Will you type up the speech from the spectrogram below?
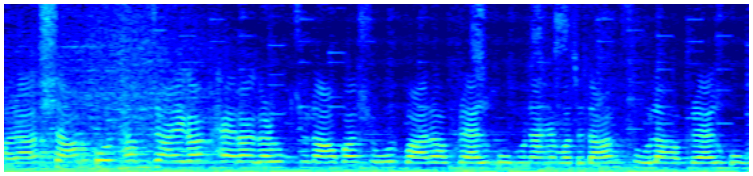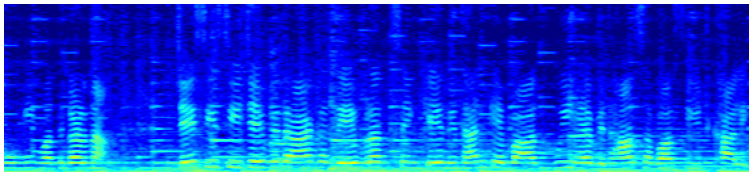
और आज शाम को थम जाएगा खैरागढ़ उपचुनाव का शोर। 12 अप्रैल को होना है मतदान 16 अप्रैल को होगी मतगणना। जेसीसीजे विधायक देवव्रत सिंह के निधन के बाद हुई है विधानसभा सीट खाली।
